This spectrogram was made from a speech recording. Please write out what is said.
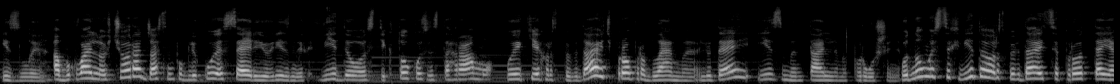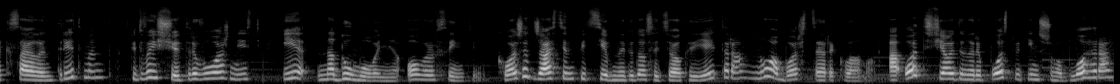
і злим. А буквально вчора Джастін публікує серію різних відео з Тіктоку, з інстаграму, у яких розповідають про проблеми людей із ментальними порушеннями. В одному з цих відео розповідається про те, як silent treatment підвищує тривожність і надумування overthinking. Схоже, Джастін підсів на відоси цього креатора, ну або ж це реклама. А от ще один репост від іншого блогера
